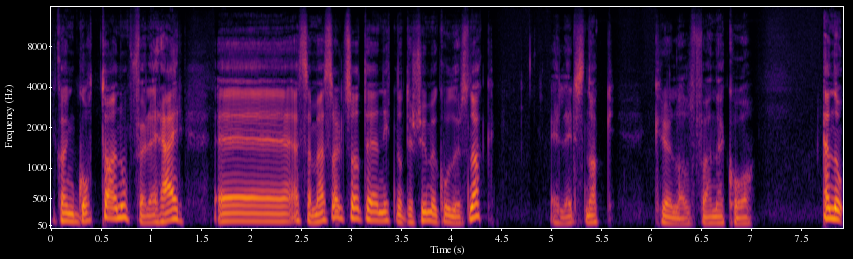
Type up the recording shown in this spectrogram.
Vi kan godt ta en oppfølger her. Eh, SMS altså til 1987 med kodeord 'snakk', eller 'snakk' krøllalfa nrk.no.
